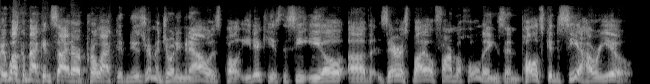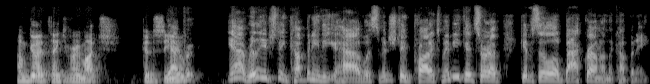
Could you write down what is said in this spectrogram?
All right, welcome back inside our proactive newsroom. And joining me now is Paul Edick. He is the CEO of Xeris Biopharma Holdings. And Paul, it's good to see you. How are you? I'm good. Thank you very much. Good to see yeah, you. yeah, really interesting company that you have with some interesting products. Maybe you could sort of give us a little background on the company.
